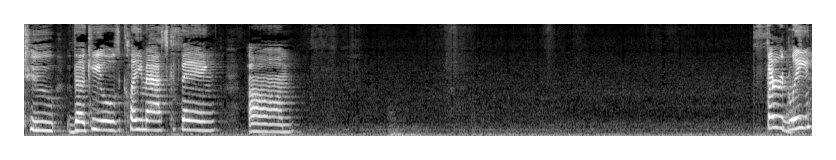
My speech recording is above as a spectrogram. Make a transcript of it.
to the Kiehl's clay mask thing. Um, thirdly,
